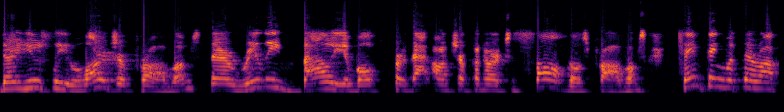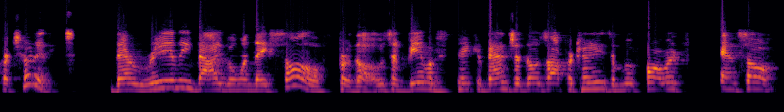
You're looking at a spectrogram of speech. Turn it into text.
they're usually larger problems. They're really valuable for that entrepreneur to solve those problems. Same thing with their opportunities. They're really valuable when they solve for those and be able to take advantage of those opportunities and move forward. And so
